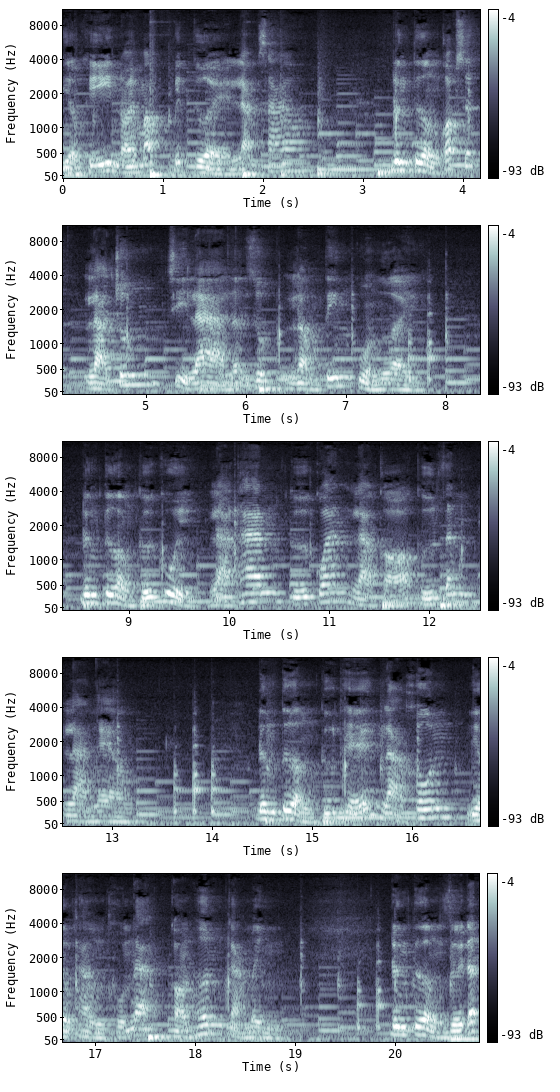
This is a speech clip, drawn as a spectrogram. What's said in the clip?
Nhiều khi nói móc biết cười làm sao. Đừng tưởng góp sức là chung, chỉ là lợi dụng lòng tin của người. Đừng tưởng cứ củi là than, cứ quan là có, cứ dân là nghèo. Đừng tưởng cứ thế là khôn, nhiều thằng khốn nạn còn hơn cả mình. Đừng tưởng dưới đất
